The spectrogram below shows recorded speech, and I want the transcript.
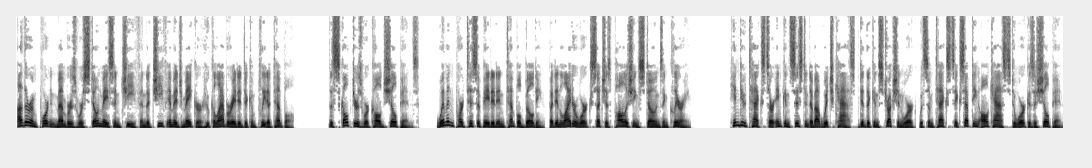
Other important members were stonemason chief and the chief image maker who collaborated to complete a temple. The sculptors were called shilpins. Women participated in temple building, but in lighter work such as polishing stones and clearing. Hindu texts are inconsistent about which caste did the construction work, with some texts accepting all castes to work as a shilpin.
